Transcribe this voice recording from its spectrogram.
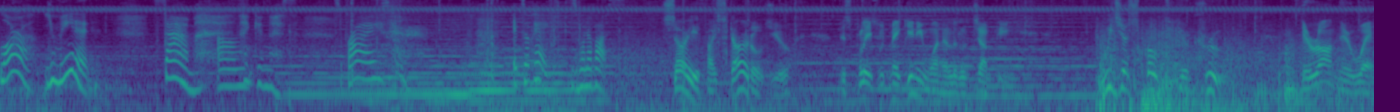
Lara, you made it. Sam, Um, thank goodness. Surprise. It's okay. He's one of us. Sorry if I startled you. This place would make anyone a little jumpy. We just spoke to your crew. They're on their way.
